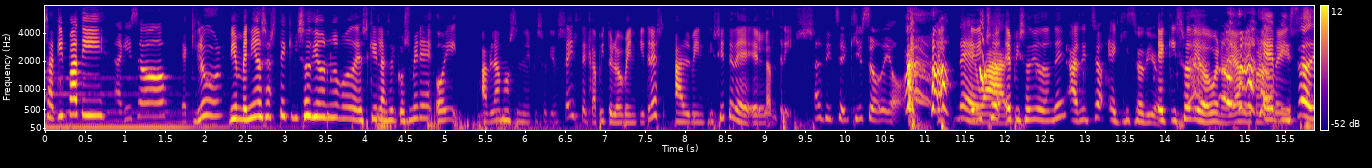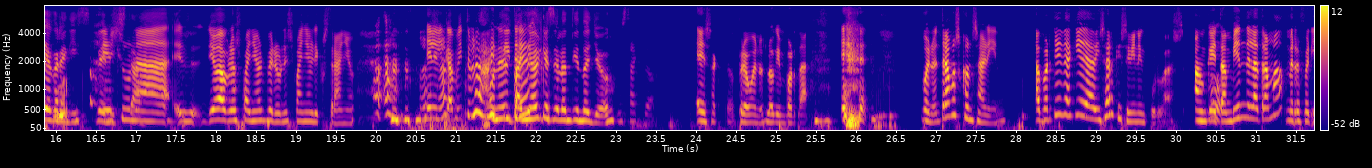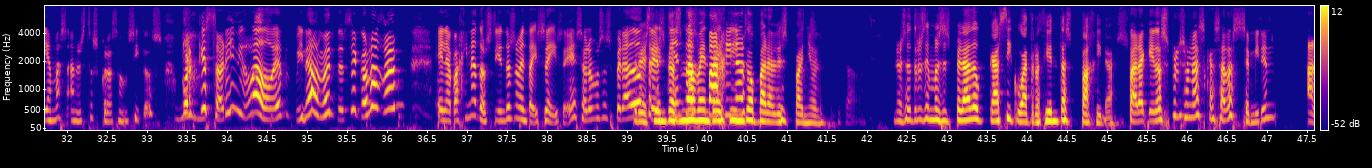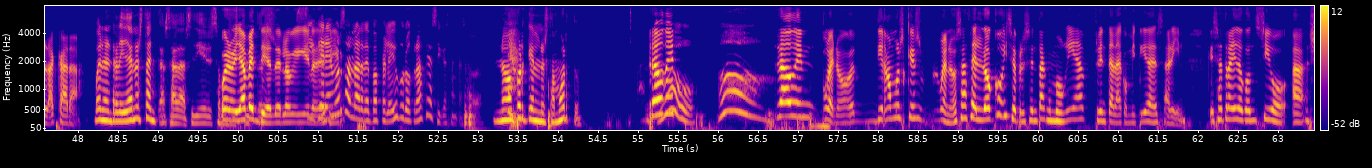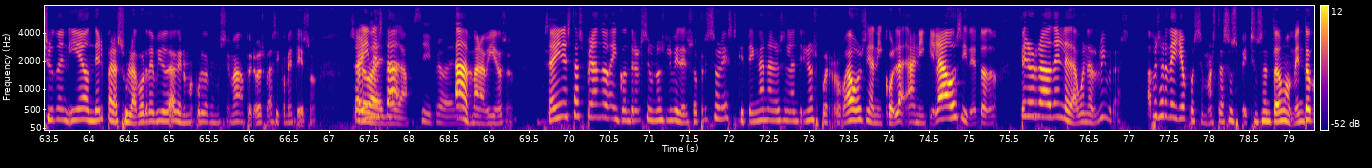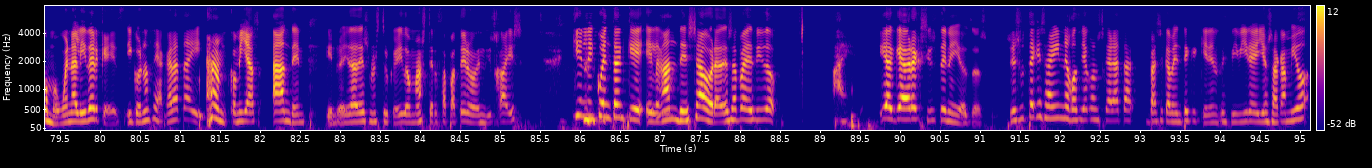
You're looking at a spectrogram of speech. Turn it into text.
Todos, aquí Patti. Aquí so. Y aquí Lur. Bienvenidos a este episodio nuevo de Esquilas del Cosmere. Hoy hablamos en el episodio 6 del capítulo 23 al 27 de El Antris. Has dicho episodio. He dicho episodio dónde? Has dicho episodio. Episodio, bueno, ya me conocéis. Episodio con X. de Es una. es- yo hablo español, pero un español extraño. En el capítulo Un 23. español que solo entiendo yo. Exacto. Exacto, pero bueno, es lo que importa. bueno, entramos con Sarin. A partir de aquí he de avisar que se vienen curvas. Aunque Oh. también de la trama me refería más a nuestros corazoncitos. Porque Sarin y Raoed finalmente se conocen en la página 296, ¿eh? Solo hemos esperado 300 páginas 395 para el español. Nosotros hemos esperado casi 400 páginas. para que dos personas casadas se miren a la cara. Bueno, en realidad no están casadas. si bueno, ya me entiendes lo que Si quiero queremos decir. hablar de papeleo y burocracia, sí que están casadas. No, porque él no está muerto. Rauden. Rauden, bueno, digamos que es, bueno, se hace el loco y se presenta como guía frente a la comitiva de Sarin, que se ha traído consigo a Shuden y Eondel para su labor de viuda, que no me acuerdo cómo se llama, pero es básicamente eso. Sarin está. Sí, ah, maravilloso. Sarin está esperando a encontrarse unos líderes opresores que tengan a los elantrinos pues robados y aniquilados y de todo. Pero Rauden le da buenas vibras. A pesar de ello, pues se muestra sospechoso en todo momento como buena líder que es y conoce a Karata y, comillas, a Anden, que en realidad es nuestro querido Master Zapatero en disguise, quien le cuentan que el Gan de Shaor ha desaparecido ay, y a que ahora existen ellos dos. Resulta que Sarin negocia con Karata básicamente que quieren recibir ellos a cambio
